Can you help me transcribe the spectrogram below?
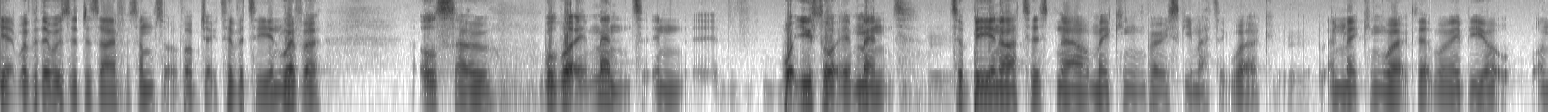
yeah whether there was a desire for some sort of objectivity and whether also well what it meant in what you thought it meant Mm. to be an artist now making very schematic work Mm. and making work that well, maybe you're on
